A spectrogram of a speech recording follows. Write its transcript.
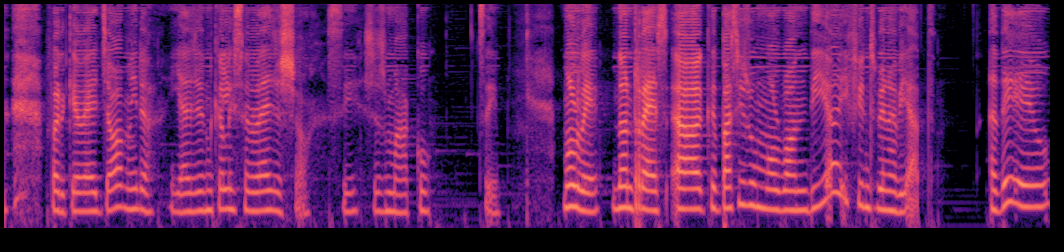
perquè veig, oh, mira, hi ha gent que li serveix això. Sí, això és maco. Sí. Molt bé, doncs res, uh, que passis un molt bon dia i fins ben aviat. Adeu!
